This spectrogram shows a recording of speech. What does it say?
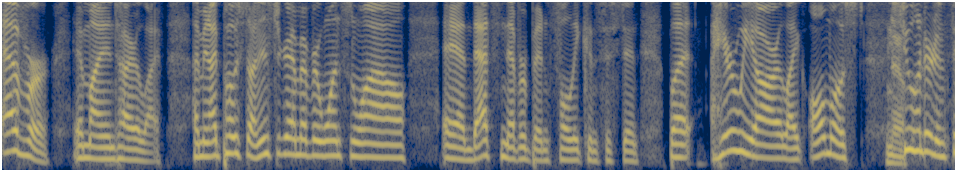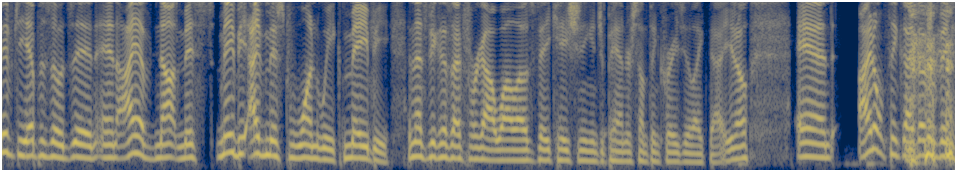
ever in my entire life. I mean, I post on Instagram every once in a while, and that's never been fully consistent. But here we are, like almost No. 250 episodes in, and I have not missed. Maybe I've missed one week, maybe, and that's because I forgot while I was vacationing in Japan or something crazy like that, you know. And I don't think I've ever been,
